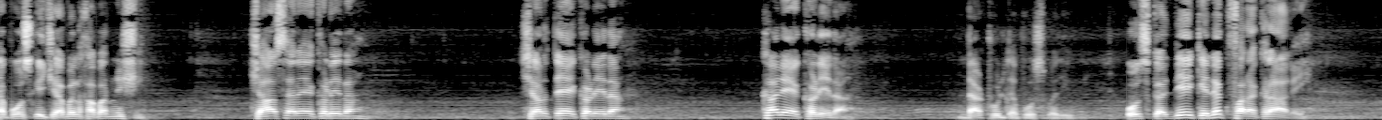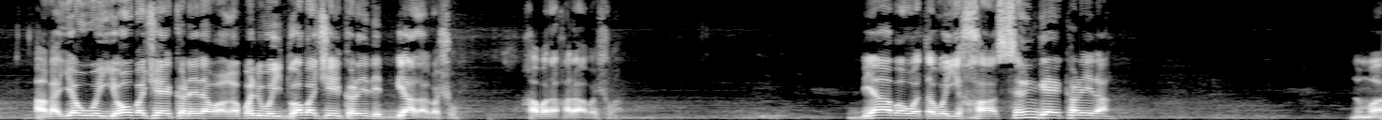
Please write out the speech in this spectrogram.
تپوس کوي چې بل خبر نشي چا سره کړی ده چرته کړی ده کله کړی ده دا ټول ته پوس پدی اوس کدی کې لک فرق راغی هغه یو وی یو بچی کړی دا هغه بل وی دو بچی کړی دی بیا دغه شو خبره خراب شو بیا به وته وی خاصنګ کړی دا نو ما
